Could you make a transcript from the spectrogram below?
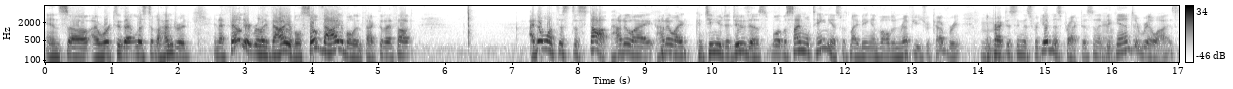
And so I worked through that list of a 100, and I found it really valuable. So valuable, in fact, that I thought, I don't want this to stop. How do I how do I continue to do this? Well, it was simultaneous with my being involved in refuge recovery and practicing this forgiveness practice, and I Yeah. began to realize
